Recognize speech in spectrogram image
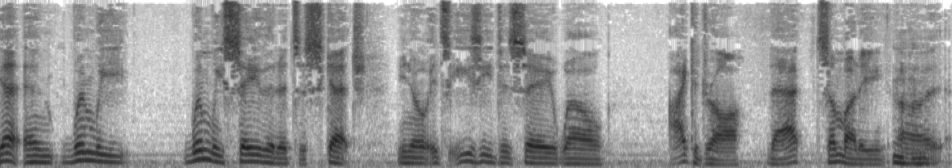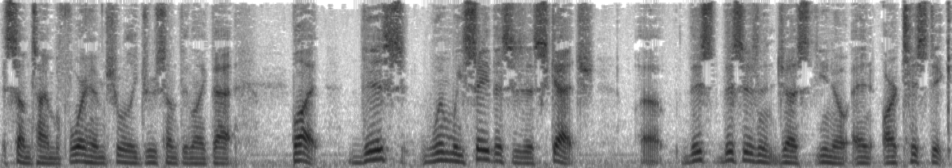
Yeah, and when we when we say that it's a sketch, you know, it's easy to say, well, I could draw that. Somebody uh, sometime before him surely drew something like that. But this, when we say this is a sketch, uh, this this isn't just you know an artistic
